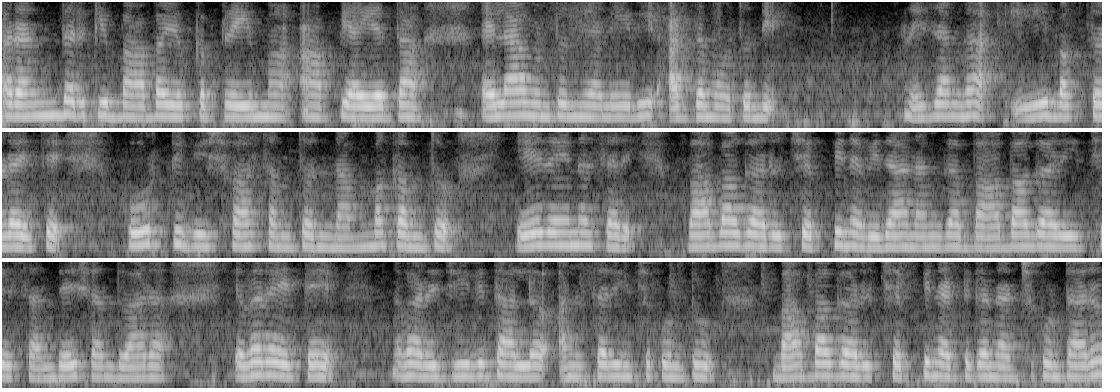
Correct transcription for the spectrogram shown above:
వారందరికీ బాబా యొక్క ప్రేమ ఆప్యాయత ఎలా ఉంటుంది అనేది అర్థమవుతుంది. నిజంగా ఏ భక్తుడైతే పూర్తి విశ్వాసంతో నమ్మకంతో ఏదైనా సరే బాబాగారు చెప్పిన విధానంగా బాబాగారు ఇచ్చే సందేశం ద్వారా ఎవరైతే వారి జీవితాల్లో అనుసరించుకుంటూ బాబా గారు చెప్పినట్టుగా నడుచుకుంటారో.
